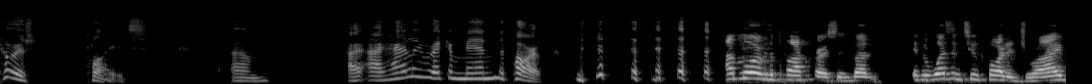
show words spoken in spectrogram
tourist place. Um, I, I highly recommend the park. I'm more of the park person, but if it wasn't too far to drive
